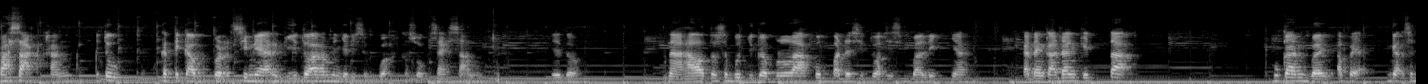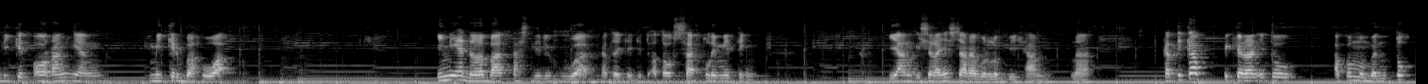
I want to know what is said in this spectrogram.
rasakan itu ketika bersinergi itu akan menjadi sebuah kesuksesan gitu. Nah, hal tersebut juga berlaku pada situasi sebaliknya kadang-kadang kita bukan banyak apa ya nggak sedikit orang yang mikir bahwa ini adalah batas diri gua katanya kayak gitu atau self limiting yang istilahnya secara berlebihan. Nah ketika pikiran itu apa membentuk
